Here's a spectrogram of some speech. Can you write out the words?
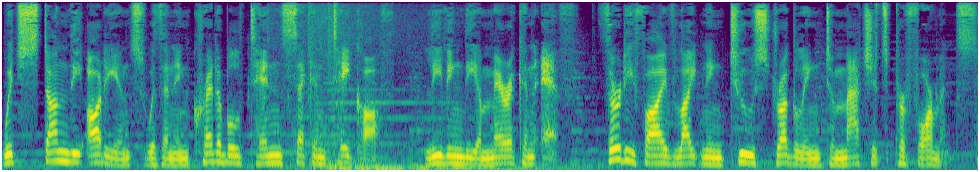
which stunned the audience with an incredible 10-second takeoff, leaving the American F-35 Lightning II struggling to match its performance.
